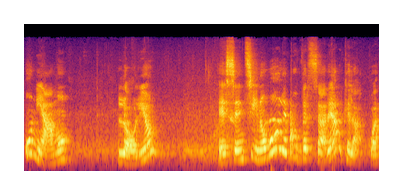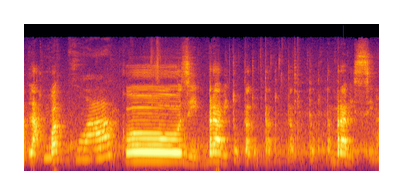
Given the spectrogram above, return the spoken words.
uniamo l'olio e se Enzino vuole può versare anche l'acqua l'acqua. Qua così bravi tutta tutta tutta tutta tutta bravissima.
